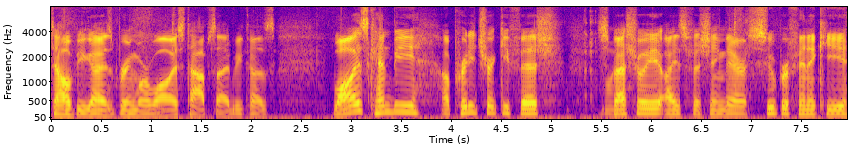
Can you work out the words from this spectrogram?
to help you guys bring more walleyes topside because walleyes can be a pretty tricky fish especially ice fishing they're super finicky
